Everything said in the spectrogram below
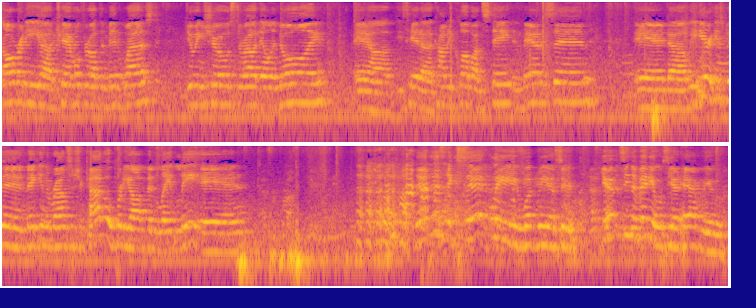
already uh, traveled throughout the Midwest, doing shows throughout Illinois, and uh, he's hit a comedy club on State in Madison. And uh, we hear he's been making the rounds in Chicago pretty often lately, and that is exactly what we assume. You haven't seen the videos yet, have you?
